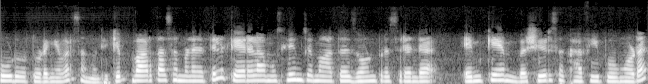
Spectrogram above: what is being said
കൂടൂർ തുടങ്ങിയവർ സംബന്ധിക്കും. വാർത്താ സമ്മേളനത്തിൽ Kerala Muslim Jamaat zone president M K M Basheer Saqafi Poongode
